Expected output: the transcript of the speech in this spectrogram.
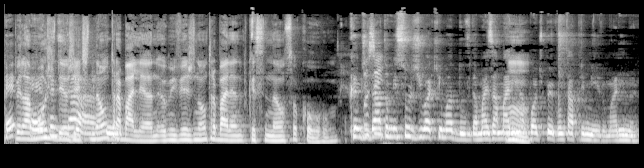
É- Pelo é, amor de Deus, gente, não trabalhando. Eu me vejo não trabalhando, porque senão, socorro. Candidato, me surgiu aqui uma dúvida, mas a Marina pode perguntar primeiro, Marina.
